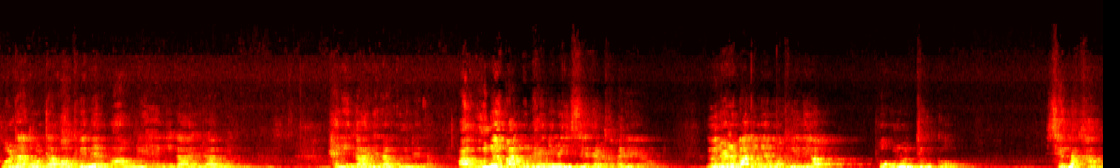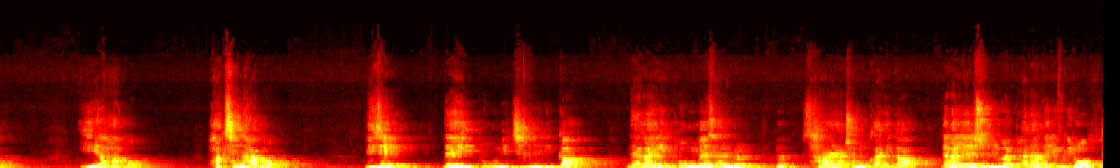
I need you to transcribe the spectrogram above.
돌다 돌다가 어떻게 돼? 아 우리 행위가 아니라 믿음. 행위가 아니라 은혜다. 아 은혜 받는 행위는 있어야 될 거 아니에요. 은혜를 받으려면 어떻게 돼요? 복음을 듣고 생각하고 이해하고 확신하고 이제 내 이 복음이 진리니까 내가 이 복음의 삶을 어? 살아야 천국 가니까 내가 예수님을 받아들이기로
